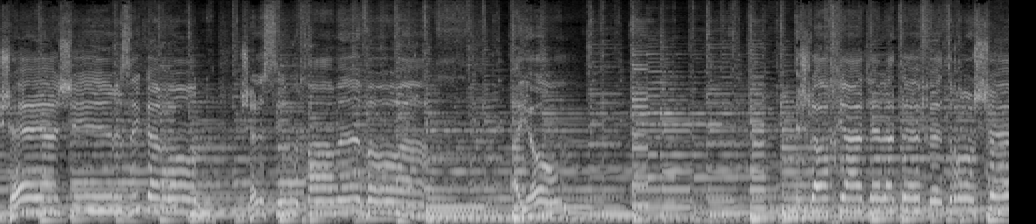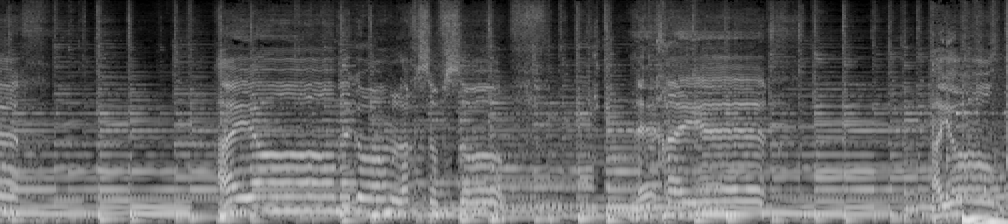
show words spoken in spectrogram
שישיר זיכרון של שמחה מבורך. היום. יש לך יד ללטף את ראשך. היום אגרום לך סוף סוף לחייך. היום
